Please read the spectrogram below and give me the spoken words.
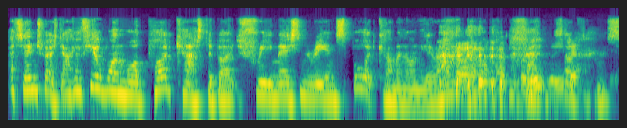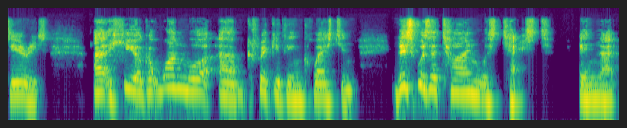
That's interesting. I can feel one more podcast about Freemasonry and sport coming on here. Absolutely. yeah. Series. Uh, Hugh, I've got one more um, cricketing question. This was a timeless test in that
